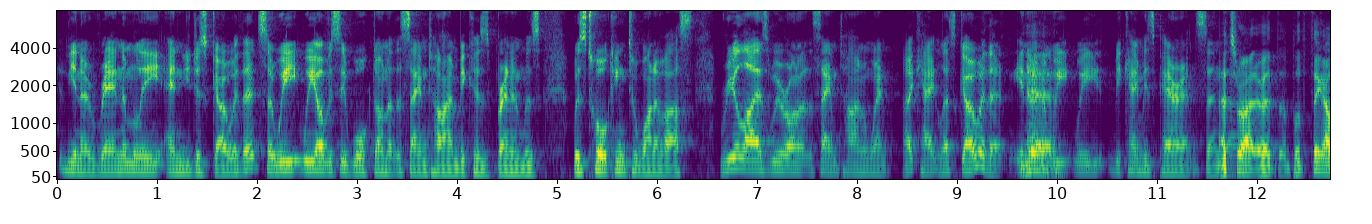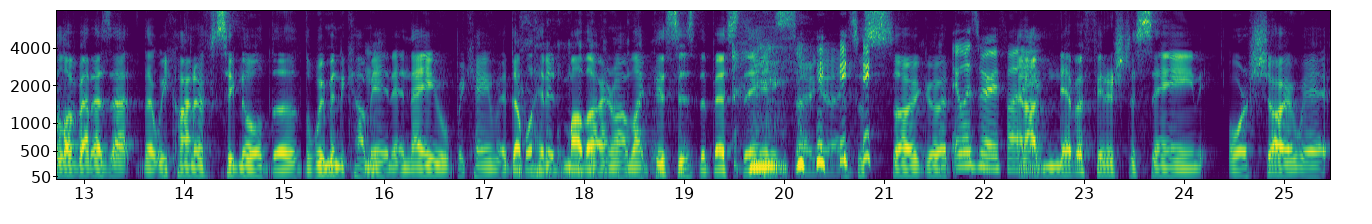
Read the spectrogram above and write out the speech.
you know, randomly, and you just go with it. So we we obviously walked on at the same time because Brennan was was talking to one of us, realized we were on at the same time, and went, "Okay, let's go with it." You know, Yeah. we we became his parents, and That's uh, right. But the, but the thing I love about it is that, that we kind of signaled the, the women to come in and they became a double headed mother. And I'm like, this is the best thing. So good. This was so good. It was very funny. And I've never finished a scene or a show where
